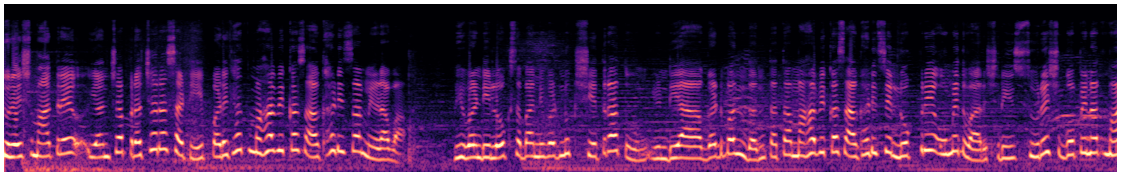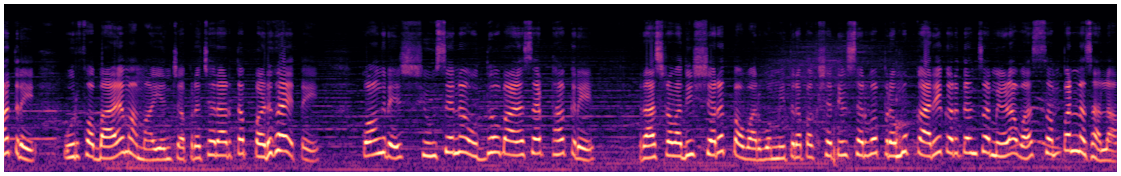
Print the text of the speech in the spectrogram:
सुरेश म्हात्रे यांच्या प्रचारासाठी पडघ्यात महाविकास आघाडीचा मेळावा. भिवंडी लोकसभा निवडणूक क्षेत्रातून इंडिया गठबंधन तथा महाविकास आघाडीचे लोकप्रिय उमेदवार श्री सुरेश गोपीनाथ म्हात्रे उर्फ बाळेमामा यांच्या प्रचारार्थ पडघा येथे काँग्रेस शिवसेना उद्धव बाळासाहेब ठाकरे राष्ट्रवादी शरद पवार व मित्रपक्षातील सर्व प्रमुख कार्यकर्त्यांचा मेळावा संपन्न झाला.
